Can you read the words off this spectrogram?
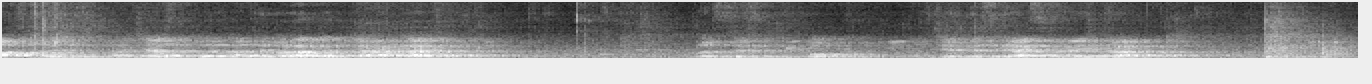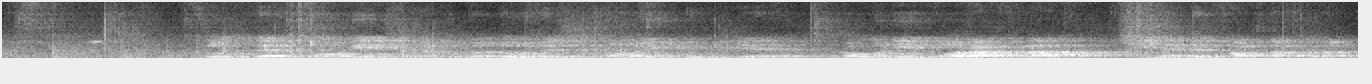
Astăzi, această adevărată caracatică Băsescu Foc începe să iasă la iveală. Suntem convinși că după 29 iulie, românii vor afla cine de fapt a furat.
